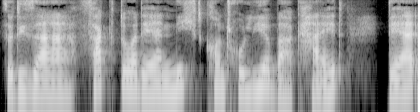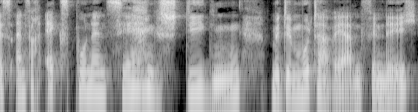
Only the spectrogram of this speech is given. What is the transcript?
so dieser Faktor der Nicht-Kontrollierbarkeit, der ist einfach exponentiell gestiegen mit dem Mutterwerden, finde ich.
